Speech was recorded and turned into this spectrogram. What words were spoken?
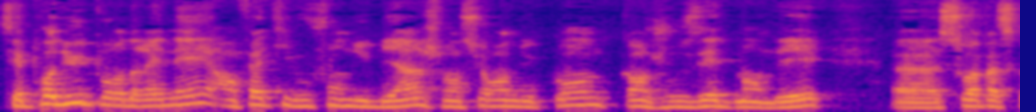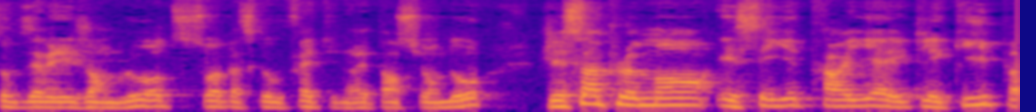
Ces produits pour drainer, en fait, ils vous font du bien. Je m'en suis rendu compte quand je vous ai demandé. Euh, soit parce que vous avez les jambes lourdes, soit parce que vous faites une rétention d'eau. J'ai simplement essayé de travailler avec l'équipe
